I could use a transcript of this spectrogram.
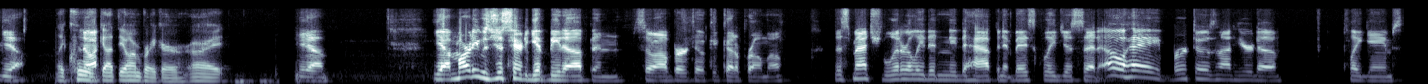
Yeah. Like, cool, No, I- got the arm breaker. All right. Yeah. Yeah. Marty was just here to get beat up, and so Alberto could cut a promo. This match literally didn't need to happen. It basically just said, "Oh, hey, Berto's not here to play games."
